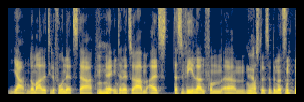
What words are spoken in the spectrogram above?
ja, normale Telefonnetz da mhm. äh, Internet zu haben, als das WLAN vom ähm, ja. Hostel zu benutzen.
